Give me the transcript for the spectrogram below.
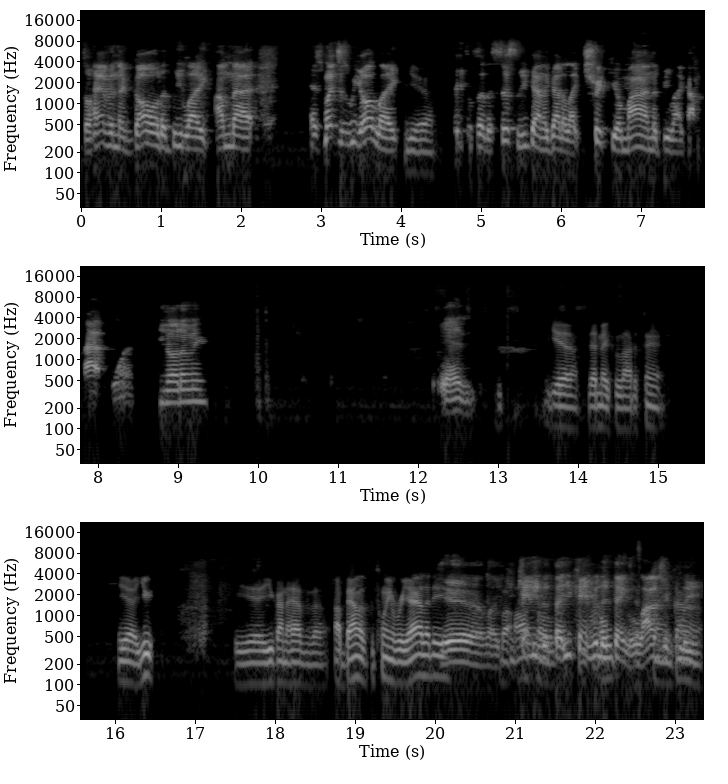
So having the goal to be like, I'm not as much as we are like yeah victims of the system. You kind of gotta like trick your mind to be like, I'm not one. You know what I mean? And yeah, that makes a lot of sense. Yeah, you yeah, you kind of have a, a, balance between reality. Yeah, like you can't even think, you can't really think logically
